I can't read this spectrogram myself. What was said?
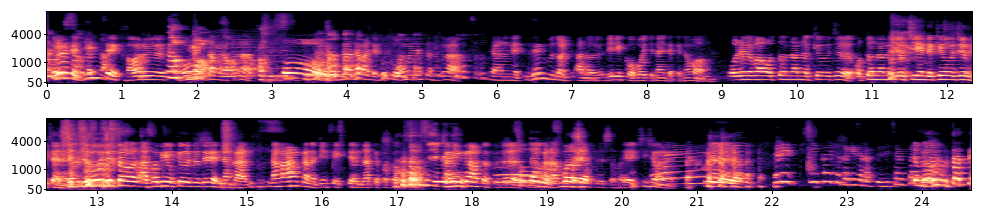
や、これはね、人生変わるモメンタムだから、そう、だだからね、僕思い出したのが、あのね、全部のあのリリック覚えてないんだけども、俺は大人の教授、大人の幼稚園で教授みたいなね、教授と遊びを教授で、なんか生半可な人生生きてるんだってことをカミングアウトする、そんな素晴らしいアップでしたね。で師匠に言った。いやいやいや。それ、詩書いただけじゃなくて、実際歌っ歌って、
